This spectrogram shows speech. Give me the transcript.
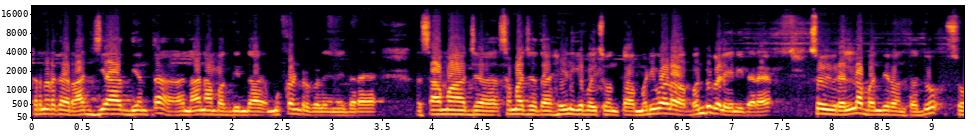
ಕರ್ನಾಟಕ ರಾಜ್ಯಾದ್ಯಂತ ನಾನಾ ಭಾಗದಿಂದ ಮುಖಂಡರುಗಳೇನಿದ್ದಾರೆ, ಸಮಾಜ, ಸಮಾಜದ ಹೇಳಿಗೆ ಬಯಸುವಂಥ ಮಡಿವಾಳ ಬಂಧುಗಳೇನಿದ್ದಾರೆ, ಸೊ ಇವರೆಲ್ಲ ಬಂದಿರೋವಂಥದ್ದು ಸೊ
